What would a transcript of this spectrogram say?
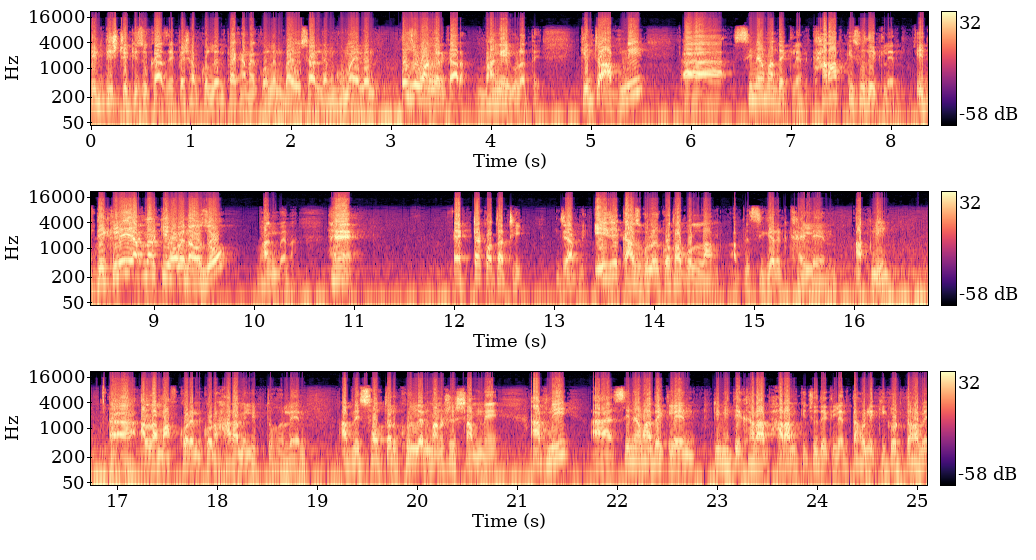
নির্দিষ্ট কিছু কাজে। পেশাব করলেন, পায়খানা করলেন, বায়ু ছাড়লেন, ঘুমাইলেন, অজু ভাঙের কার ভাঙে এগুলাতে। কিন্তু আপনি সিনেমা দেখলেন, খারাপ কিছু দেখলেন এই দেখলেই আপনার কি হবে না, অজু ভাঙবে না। হ্যাঁ একটা কথা ঠিক, যে আপনি এই যে কাজগুলোর কথা বললাম, আপনি সিগারেট খাইলেন, আপনি আল্লাহ মাফ করেন, কোন হারামে লিপ্ত হলেন। আপনি সতর খুললেন মানুষের সামনে। আপনি সিনেমা দেখলেন, টিভিতে খারাপ, হারাম কিছু দেখলেন, তাহলে কি করতে হবে?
